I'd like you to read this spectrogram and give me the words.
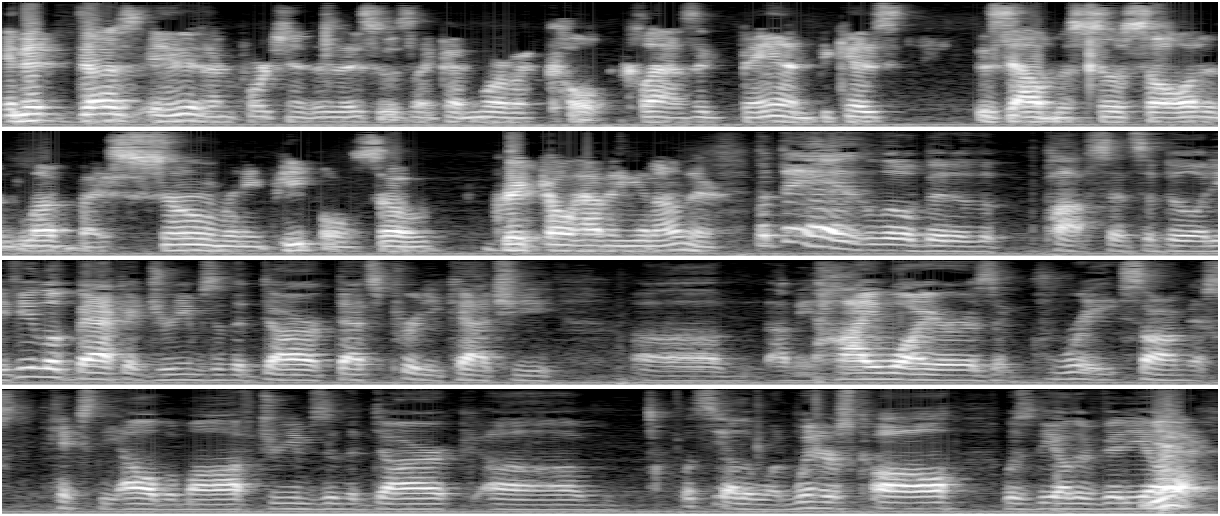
And it does. It is unfortunate that this was like a more of a cult classic band because this album is so solid and loved by so many people. So great call having it on there. But they had a little bit of the pop sensibility. If you look back at Dreams in the Dark, that's pretty catchy. Um, I mean, High Wire is a great song that kicks the album off. Dreams in the Dark. Um, what's the other one? Winter's Call was the other video. Yeah.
